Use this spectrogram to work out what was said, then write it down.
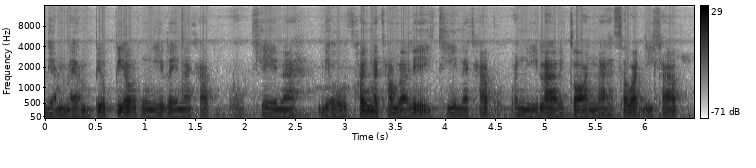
หลี่ยมแหลมๆเปรี้ยวๆตรงนี้เลยนะครับ โอเคนะ เดี๋ยวค่อยมาทำรายละเอียดอีกทีนะครับ วันนี้ลาไปก่อนนะ สวัสดีครับ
